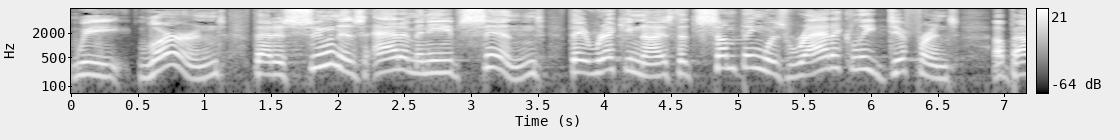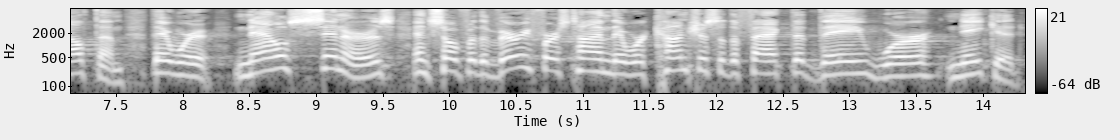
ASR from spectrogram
we learned that as soon as Adam and Eve sinned, they recognized that something was radically different about them. They were now sinners, and so for the very first time, they were conscious of the fact that they were naked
